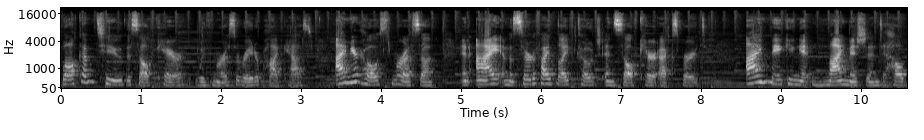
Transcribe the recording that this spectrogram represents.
Welcome to the Self Care with Marissa Rader podcast. I'm your host, Marissa, and I am a certified life coach and self care expert. I'm making it my mission to help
